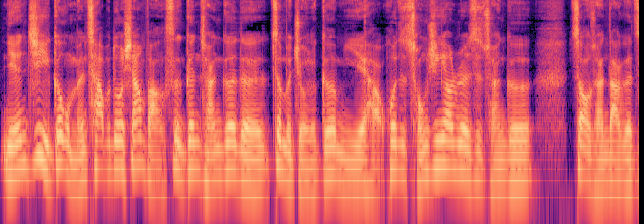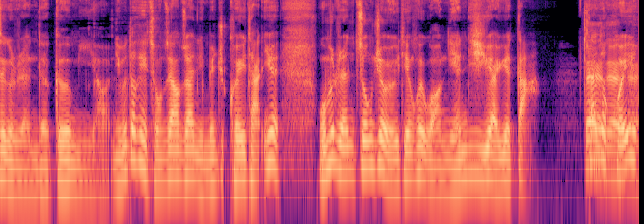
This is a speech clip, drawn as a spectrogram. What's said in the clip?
年纪跟我们差不多相仿，是跟传哥的这么久的歌迷也好，或者重新要认识传哥、赵传大哥这个人的歌迷哈，你们都可以从这张专辑里面去窥探，因为我们人终究有一天会往年纪越来越大。但是回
